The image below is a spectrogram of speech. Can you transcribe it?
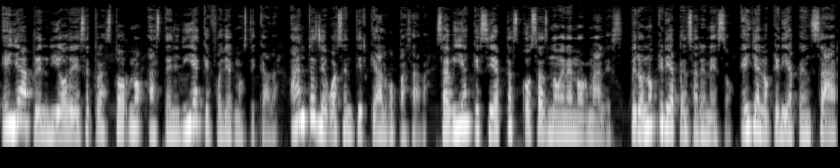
Ella aprendió de ese trastorno hasta el día que fue diagnosticada. Antes llegó a sentir que algo pasaba. Sabía que ciertas cosas no eran normales, pero no quería pensar en eso. Ella no quería pensar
